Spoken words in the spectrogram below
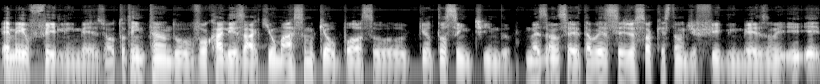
É meio feeling mesmo. Eu tô tentando vocalizar aqui o máximo que eu posso, que eu tô sentindo. Mas não sei, talvez seja só questão de feeling mesmo. E,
